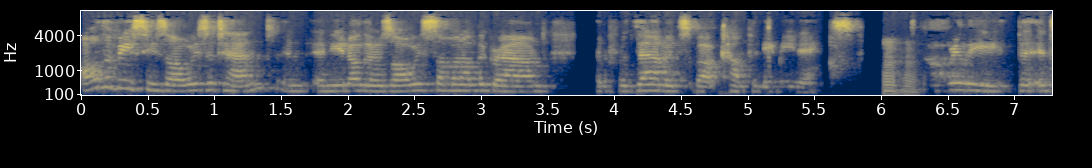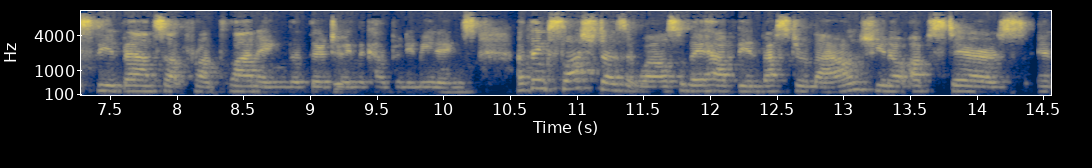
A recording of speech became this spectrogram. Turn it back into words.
all the VCs always attend, and, and you know, there's always someone on the ground. And for them, it's about company meetings. Mm-hmm. So really, it's the advance upfront planning that they're doing the company meetings. I think Slush does it well. So they have the investor lounge, you know, upstairs in,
